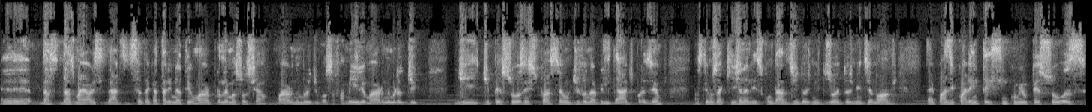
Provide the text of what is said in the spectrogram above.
É, das, das maiores cidades de Santa Catarina tem o maior problema social, o maior número de Bolsa Família, o maior número de, de, de pessoas em situação de vulnerabilidade, por exemplo. Nós temos aqui, Janelise, com dados de 2018 2019, é, quase 45 mil pessoas,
